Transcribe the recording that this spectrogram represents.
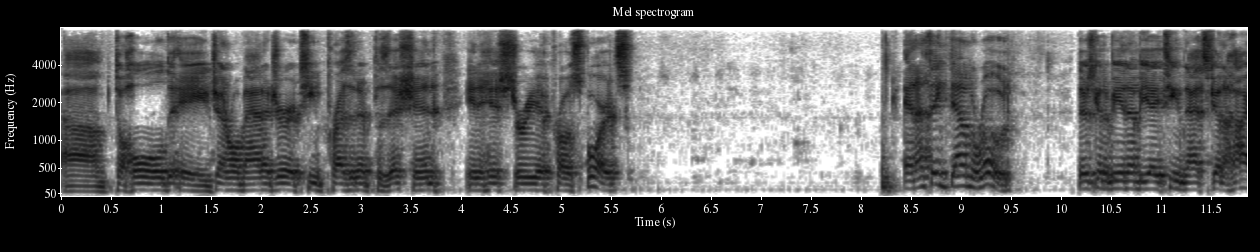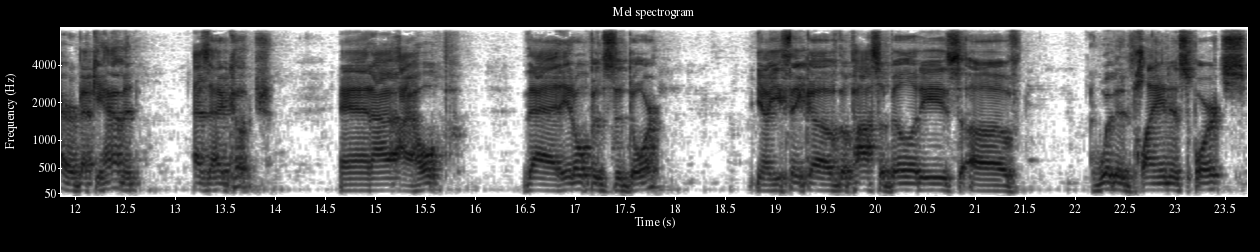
um, to hold a general manager, a team president position in a history of pro sports. And I think down the road, there's going to be an NBA team that's going to hire Becky Hammon as a head coach. And I, I hope that it opens the door. You know, you think of the possibilities of women playing in sports,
